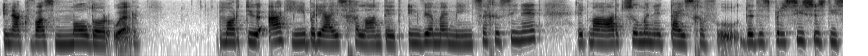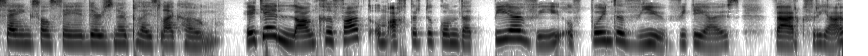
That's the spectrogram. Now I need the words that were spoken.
en ek was mal daaroor. Maar toe ek hier by die huis geland het en weer my mense gesien het, het my hart sommer net tuis gevoel. Dit is presies soos die saying sal sê, there's no place like home. Het jy lank gevat om agter te kom dat POV of point of view video's werk vir jou?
